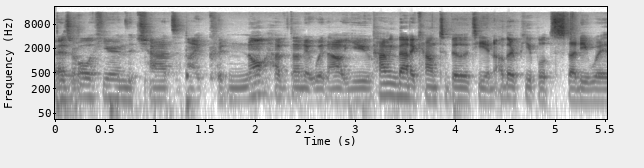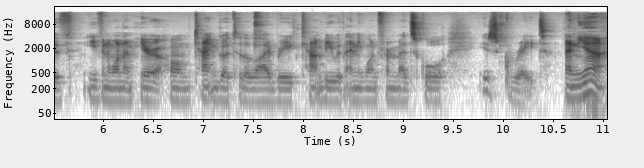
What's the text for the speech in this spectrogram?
Guys are all here in the chat. I could not have done it without you. Having that accountability and other people to study with, even when I'm here at home, can't go to the library, can't be with anyone from med school, is great. And yeah,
